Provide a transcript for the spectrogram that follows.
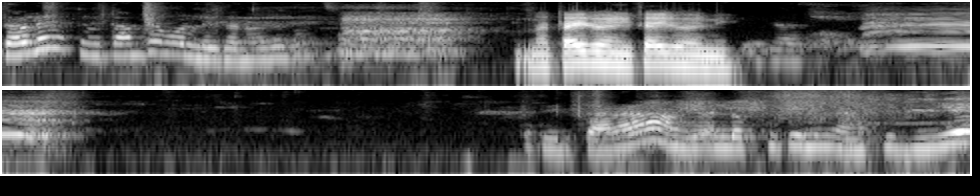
তাহলে তুমি টানতে বললে কেন। না টাইট হয়নি টাইট হয়নি। দাঁড়া আমি আর লক্ষ্মীকে নিয়ে আসি গিয়ে।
